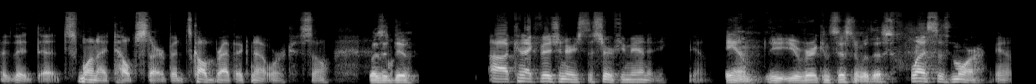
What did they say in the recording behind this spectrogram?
it's one I helped start, but it's called Brepic Network. So, what does it do? Uh, connect visionaries to serve humanity. Yeah. Damn, you're very consistent with this. Less is more. Yeah.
